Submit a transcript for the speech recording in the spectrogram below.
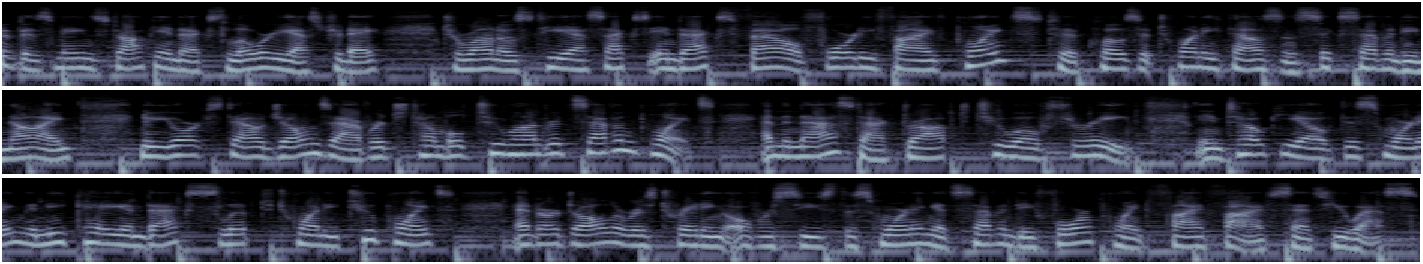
Canada's main stock index lower yesterday. Toronto's TSX index fell 45 points to close at 20,679. New York's Dow Jones average tumbled 207 points, and the Nasdaq dropped 203. In Tokyo this morning, the Nikkei index slipped 22 points, and our dollar is trading overseas this morning at 74.55 cents US.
